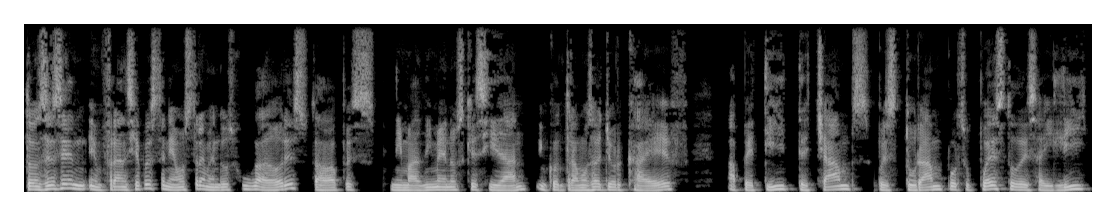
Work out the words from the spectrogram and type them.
Entonces en, en, Francia pues teníamos tremendos jugadores, estaba pues ni más ni menos que Zidane, encontramos a Yorkaev, a Petit, de Champs, pues Turán por supuesto, de Sailly,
